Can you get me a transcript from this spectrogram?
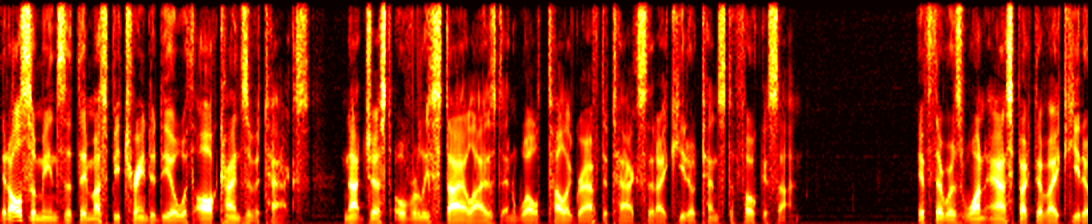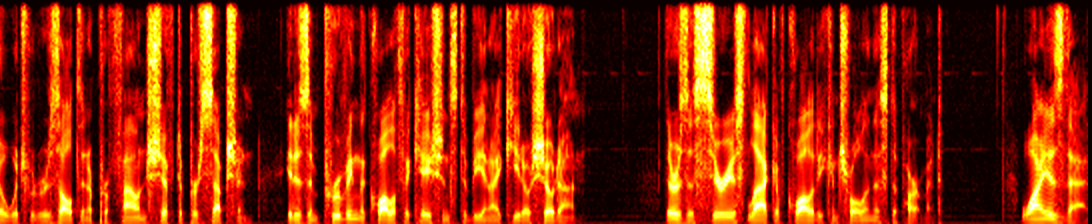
It also means that they must be trained to deal with all kinds of attacks, not just overly stylized and well telegraphed attacks that Aikido tends to focus on. If there was one aspect of Aikido which would result in a profound shift of perception, it is improving the qualifications to be an Aikido Shodan. There is a serious lack of quality control in this department. Why is that?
